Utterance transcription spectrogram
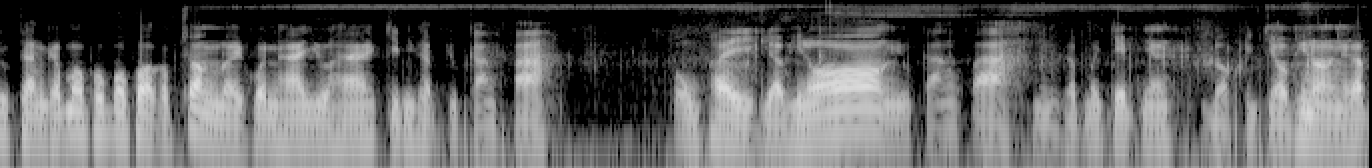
ทุกท่านครับมาพบมาพอกับช่องหน่อยคนหาอยู่หากินครับอยู่กลางป่าพงไผ่อีกแล้วพี่น้องอยู่กลางป่านี่ครับมาเก็บยังดอกกระเจียวพี่น้องนะครับ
